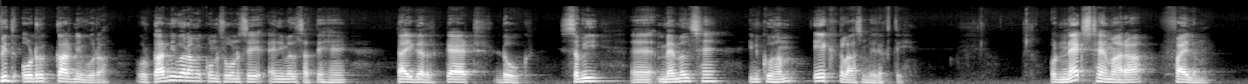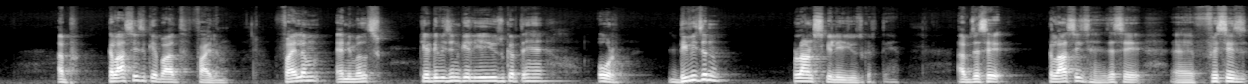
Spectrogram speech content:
विद ऑर्डर कार्निवोरा और कार्निवोरा में कौन से कौन से एनिमल्स आते हैं? टाइगर, कैट, डॉग, सभी मैमल्स हैं। इनको हम एक क्लास में रखते हैं। और नेक्स्ट है हमारा फाइलम। अब क्लासेज के बाद फाइलम। फाइलम एनिमल्स के डिवीज़न के लिए यूज़ करते हैं और डिवीज़न प्लांट्स के लिए यूज़ करते हैं। अब जैसे क्लासेज हैं, जैसे फिशेज,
